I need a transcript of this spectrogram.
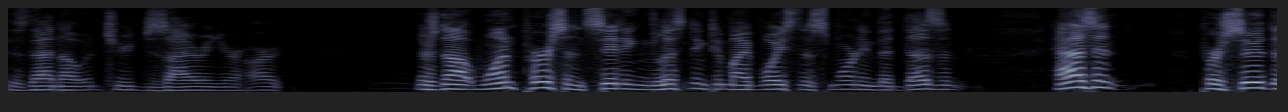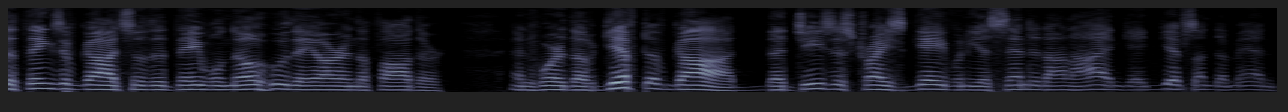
is that not what you desire in your heart? There's not one person sitting listening to my voice this morning that doesn't hasn't pursued the things of God so that they will know who they are in the Father and where the gift of God that Jesus Christ gave when he ascended on high and gave gifts unto men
